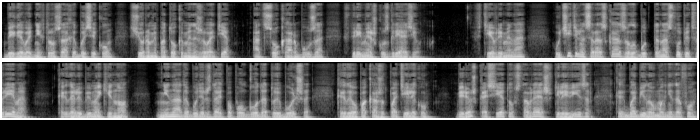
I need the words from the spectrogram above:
бегая в одних трусах и босиком, с черными потоками на животе, от сока арбуза вперемешку с грязью. В те времена учительница рассказывала, будто наступит время, когда любимое кино не надо будет ждать по полгода, а то и больше, когда его покажут по телеку. Берешь кассету, вставляешь в телевизор, как бобину в магнитофон,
